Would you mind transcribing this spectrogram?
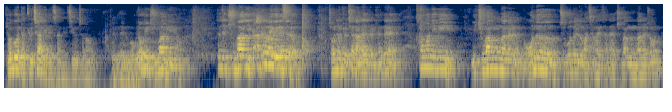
결국은 다 교체하게 되잖아요. 지금처럼 이렇게 되는 거고 여기 주방이에요. 사실 주방이 깔끔하게 됐어요. 전혀 교체를 안 해도 될 텐데 사모님이 이 주방 공간을 뭐 어느 주부들도 마찬가지잖아요. 주방 공간을 좀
